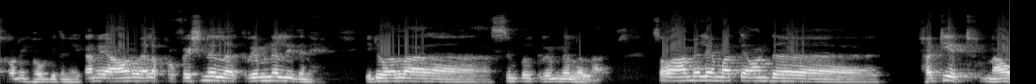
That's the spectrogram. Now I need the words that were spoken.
ಸ್ಕಾನಿಂಗ್ ಹೋಗಿದ್ದಾನೆ. ಯಾಕಂದರೆ ಅವನು ಎಲ್ಲ ಪ್ರೊಫೆಷನಲ್ ಕ್ರಿಮಿನಲ್ ಇದ್ದಾನೆ. ಇದು ಎಲ್ಲ ಸಿಂಪಲ್ ಕ್ರಿಮಿನಲ್ ಅಲ್ಲ. ಸೊ ಆಮೇಲೆ ಮತ್ತೆ ಒಂದು ಥರ್ಟಿ ಏಟ್ ನಾವು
